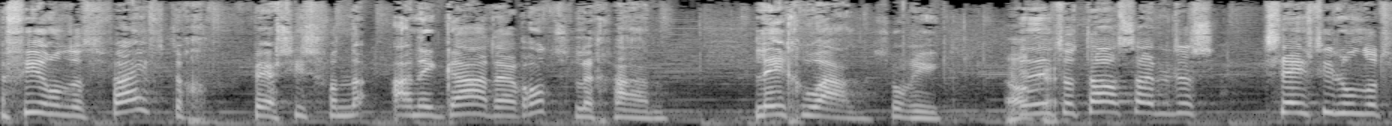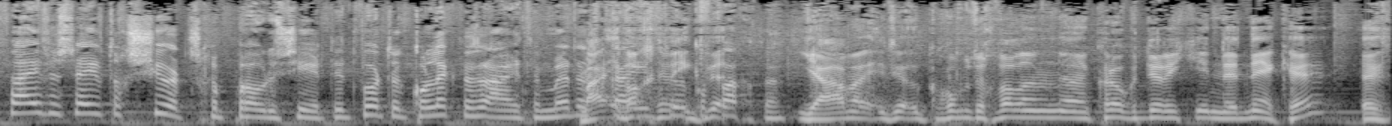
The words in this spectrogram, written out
en 450 versies van de Anegada rotsleguaan. Leguaan, sorry. En in totaal zijn er dus 1775 shirts geproduceerd. Dit wordt een collectors item, hè? Dat Maar wacht, veel ik, wil- ja, maar er komt toch wel een, eh, krokodilletje in de nek, hè? Ik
